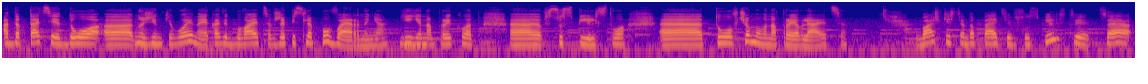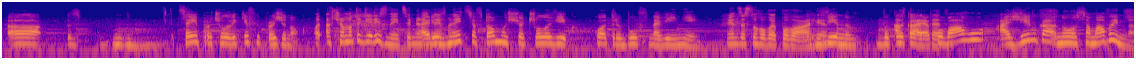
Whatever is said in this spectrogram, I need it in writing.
адаптації до е, ну, жінки воїна, яка відбувається вже після повернення її, наприклад, е, в суспільство, е, то в чому вона проявляється? Важкість адаптації в суспільстві це, е, це і про чоловіків, і про жінок. А в чому тоді різниця між ними? Різниця в тому, що чоловік, котрий був на війні, Він заслуговує поваги. він викликає Авторитет. повагу, а жінка ну сама винна.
